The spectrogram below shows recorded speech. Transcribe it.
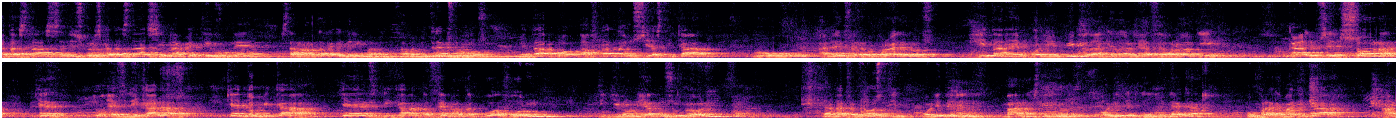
καταστάσεις, σε δύσκολες καταστάσεις είναι να πετύχουν στα ανώτατα ιδρύματα. Θα μου επιτρέψετε όμως μετά από αυτά τα ουσιαστικά που ανέφερε ο Πρόεδρος, ήταν πολυεπίπεδα και δηλαδή θεωρώ ότι κάλυψε σε όλα και το εθνικά και τοπικά και εθνικά τα θέματα που αφορούν την κοινωνία που ζούμε όλοι, να αναφερθώ στην πολύτιμη μάνα, στην πολύτιμη γυναίκα, που πραγματικά, αν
